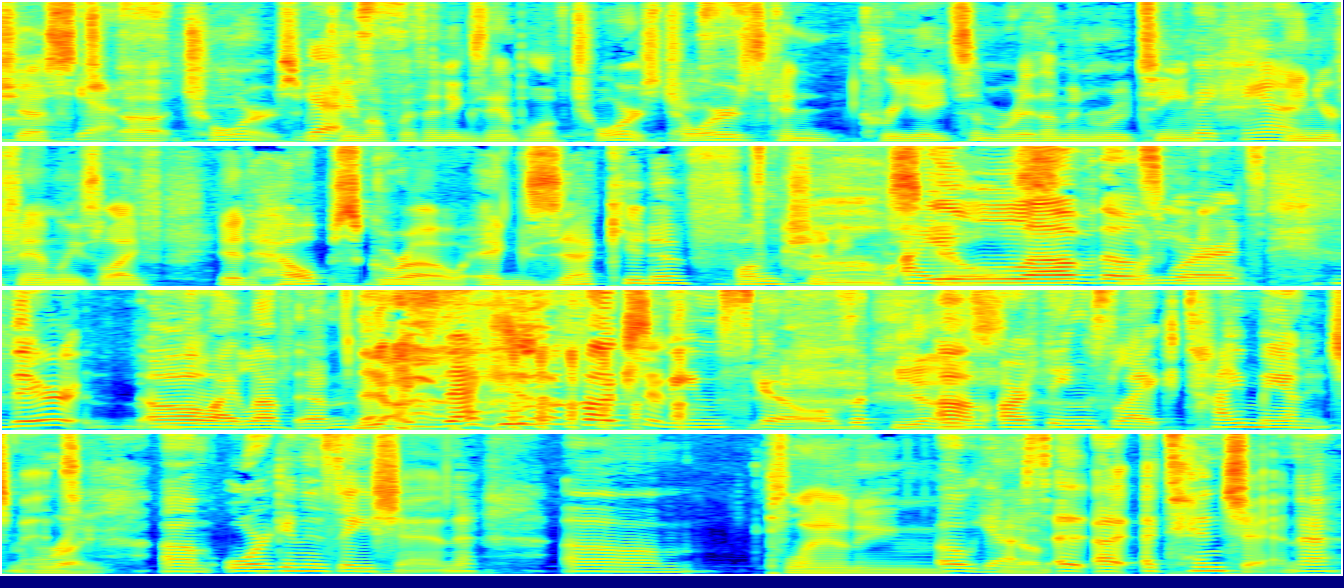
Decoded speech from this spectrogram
just Mm. yes. uh, chores, we Yes. came up with an example of chores. Chores can create some rhythm and routine They can. in your family's life. It helps grow executive functioning Oh, skills. I love those you know? words. They're oh, I love them. The Yeah. executive functioning skills um, are things like time management, Right. Um, organization. Planning. Oh yes, a, a, attention.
